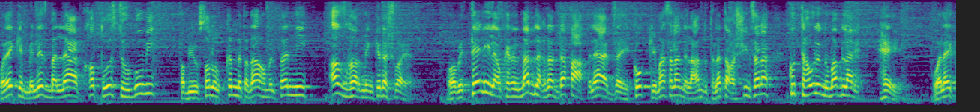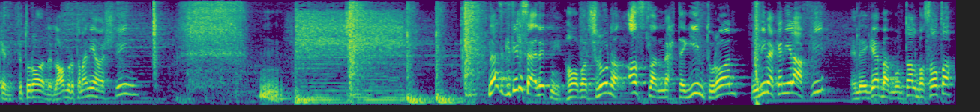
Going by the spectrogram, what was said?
ولكن بالنسبة للاعب خط وسط هجومي فبيوصلوا لقمة أدائهم الفني أصغر من كده شوية. وبالتالي لو كان المبلغ ده اتدفع في لاعب زي كوكي مثلا اللي عنده 23 سنة كنت هقول إنه مبلغ هايل. ولكن في توران اللي عمره 28 ناس كتير سألتني هو برشلونة أصلا محتاجين توران وليه مكان يلعب فيه؟ الإجابة بمنتهى البساطة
